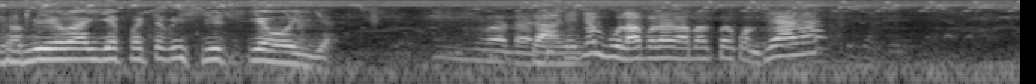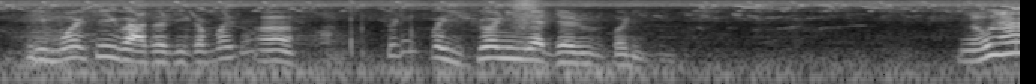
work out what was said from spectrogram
તમે એવા આવીએ પણ તમે શેઠ કેવો એ છે. કેમ ભૂલા પડાયો આ બાજુ કોઈ કોમથી આવ્યા એમાં શી વાત હતી ખબર છે? થોડી પૈસાની યાર જરૂર પડી. એવું છે?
